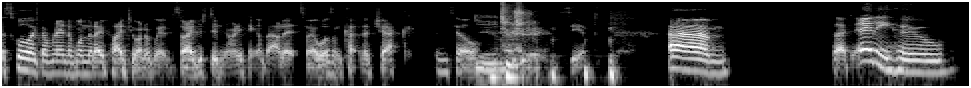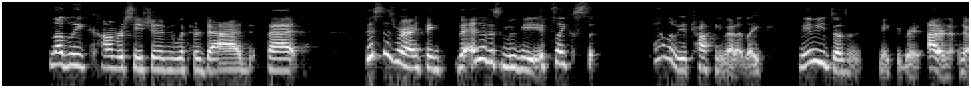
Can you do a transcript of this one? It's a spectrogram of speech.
a school like a random one that I applied to on a whim. So I just didn't know anything about it. So I wasn't cutting a check until Yeah. Touche. see it. Um, but anywho, lovely conversation with her dad. That this is where I think the end of this movie. It's like s- now that we're talking about it, like maybe it doesn't make the grade. I don't know. No,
